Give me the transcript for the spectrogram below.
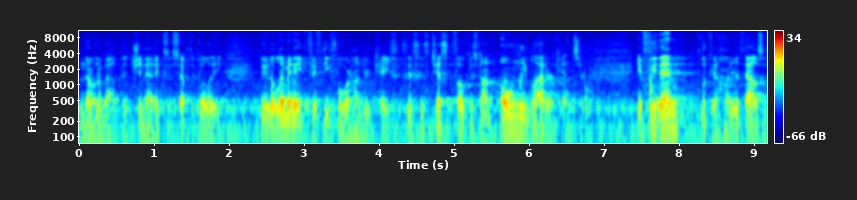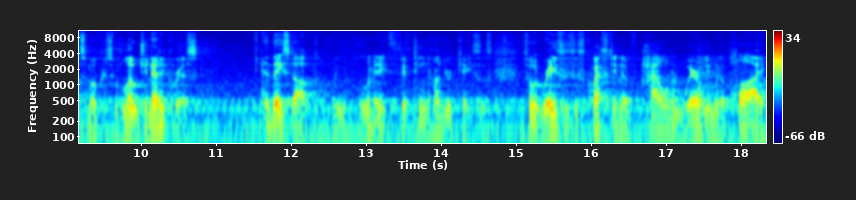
known about the genetic susceptibility, we would eliminate 5,400 cases. This is just focused on only bladder cancer. If we then look at 100,000 smokers with low genetic risk, and they stopped, we would eliminate 1,500 cases. So it raises this question of how and where we would apply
